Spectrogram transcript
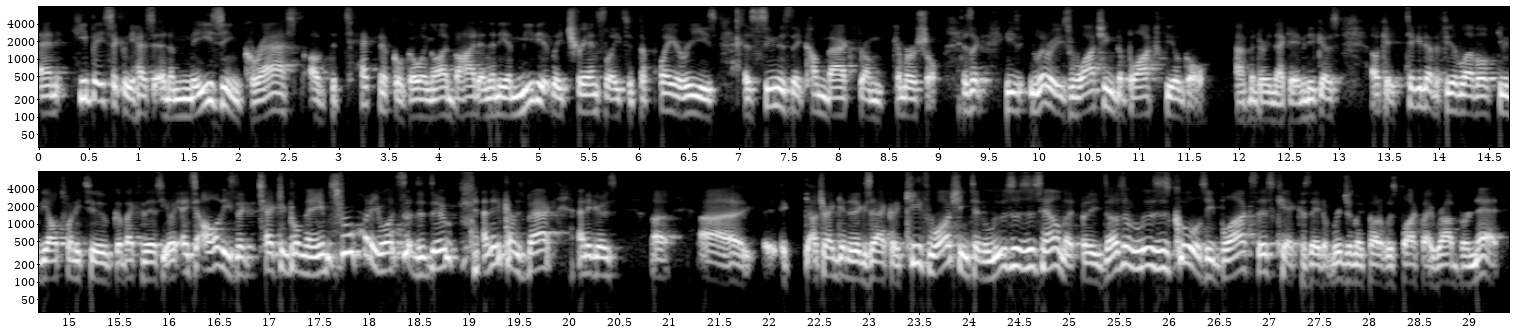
and he basically has an amazing grasp of the technical going on behind, and then he immediately translates it to playerese as soon as they come back from commercial. It's like he's literally he's watching the blocked field goal happen during that game. And he goes, okay, take it down to field level, give me the all 22, go back to this. You know, it's all these like, technical names for what he wants them to do. And then he comes back and he goes, uh, uh, I'll try to get it exactly. Keith Washington loses his helmet, but he doesn't lose his cools. He blocks this kick because they'd originally thought it was blocked by Rob Burnett,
